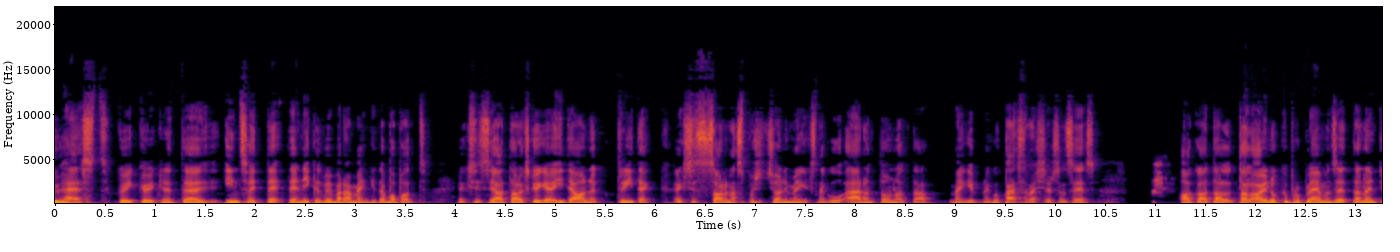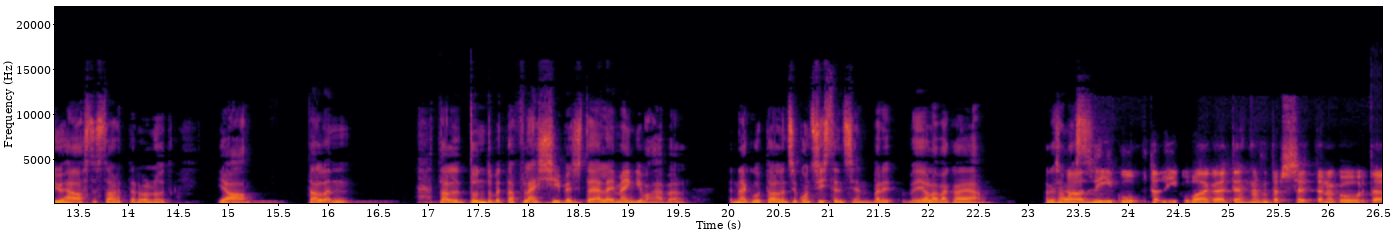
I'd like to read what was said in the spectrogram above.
ühest, kõik, kõik need äh, inside te tehnikad võib ära mängida vabalt ehk siis ja ta oleks kõige ideaalne three deck ehk siis sarnast positsiooni mängiks nagu Aaron Donald, ta mängib nagu pass rusher seal sees. aga tal, tal ainuke probleem on see, et ta on ainult ühe aasta starter olnud ja tal on, tal tundub, et ta flash ib ja siis ta jälle ei mängi vahepeal. et nagu tal on see consistency on päris, ei ole väga hea. aga samas. ta liigub, ta liigub aeg-ajalt jah, noh täpselt see, et ta nagu, ta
